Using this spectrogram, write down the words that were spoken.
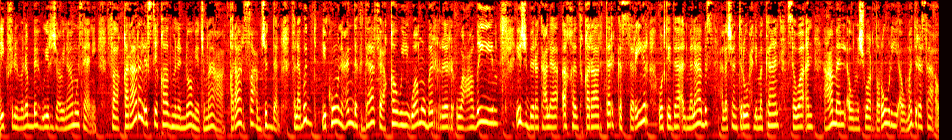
يقفل المنبه ويرجعوا يناموا ثاني. فقرار الاستيقاظ من النوم يا جماعة قرار صعب جدا. فلا بد يكون عندك دافع قوي ومبرر وعظيم يجبرك على أخذ قرار ترك السرير وارتداء الملابس علشان تروح لمكان سواء عمل أو مشوار ضروري أو مدرسة أو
